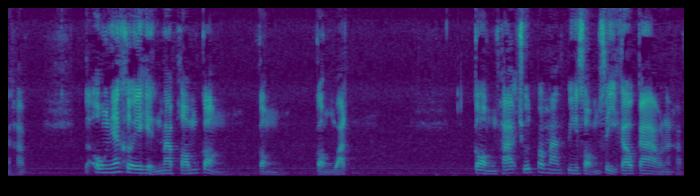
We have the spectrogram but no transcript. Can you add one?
นะครับ แล้วองค์นี้เคยเห็นมาพร้อมกล่องกล่องกล่องวัด กล่องพระชุดประมาณปีสองสี่เก้าเก้านะครับ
